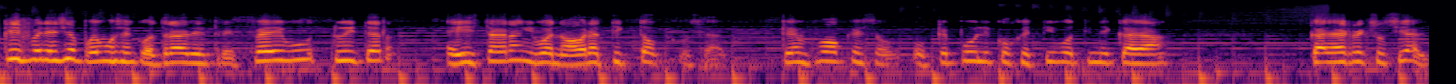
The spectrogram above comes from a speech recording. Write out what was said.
¿qué diferencia podemos encontrar entre Facebook, Twitter e Instagram? Y bueno, ahora TikTok. O sea, ¿qué enfoques o, o qué público objetivo tiene cada, cada red social?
